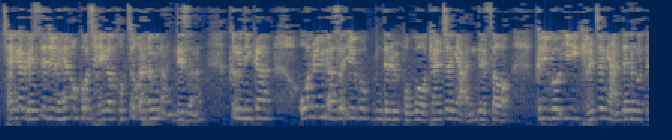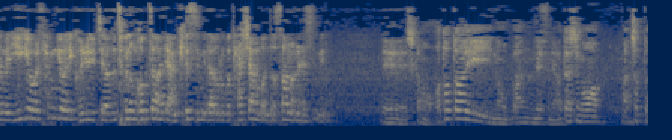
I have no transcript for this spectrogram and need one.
자기가 메시지를 해놓고 자기가 걱정을 하면 안 되잖아. 그러니까 오늘 가서 일곱 군데를 보고 결정이 안 돼서 그리고 이 결정이 안 되는 것 때문에 2개월, 3개월이 걸릴지라도 저는 걱정하지 않겠습니다. 그리고 다시 한 번 더 선언했습니다. でしかも一昨日の晩ですね私も、まあ、ちょっと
